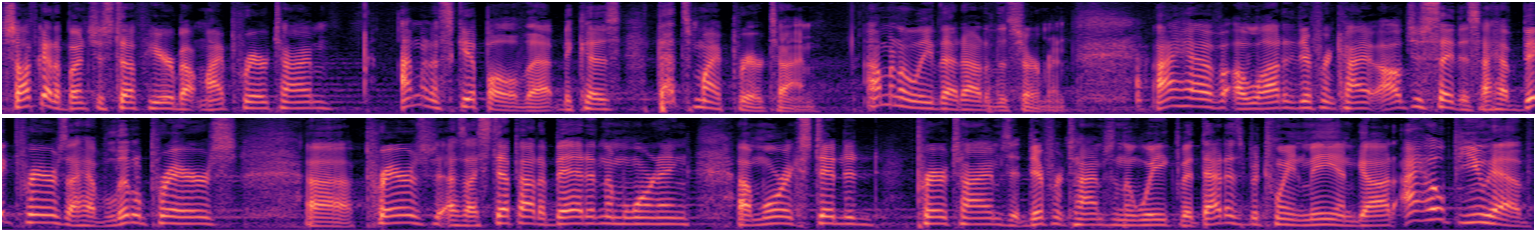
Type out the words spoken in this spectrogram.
so I've got a bunch of stuff here about my prayer time. I'm going to skip all of that because that's my prayer time. I'm going to leave that out of the sermon. I have a lot of different kinds. I'll just say this: I have big prayers, I have little prayers, uh, prayers as I step out of bed in the morning, uh, more extended prayer times at different times in the week. But that is between me and God. I hope you have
